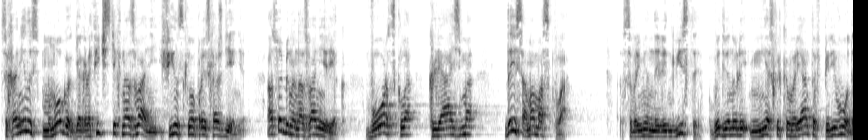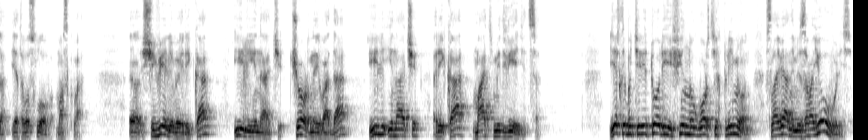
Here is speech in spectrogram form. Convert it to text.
сохранилось много географических названий финского происхождения, особенно названий рек – Ворскла, Клязьма, да и сама Москва. Современные лингвисты выдвинули несколько вариантов перевода этого слова «Москва». Э, Щевелевая река, или иначе Черная вода, или иначе река Мать-Медведица – если бы территории финно-угорских племен славянами завоевывались,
